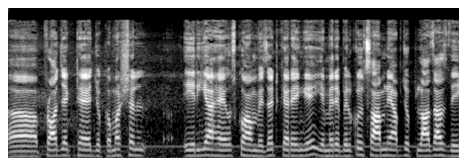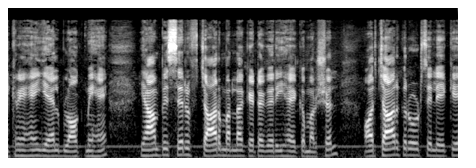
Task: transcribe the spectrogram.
प्रोजेक्ट है, जो कमर्शल एरिया है, उसको हम विज़िट करेंगे। ये मेरे बिल्कुल सामने आप जो प्लाजाज देख रहे हैं, ये एल ब्लॉक में हैं। यहाँ पे सिर्फ़ चार मरला कैटेगरी है कमर्शियल और चार करोड़ से लेके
